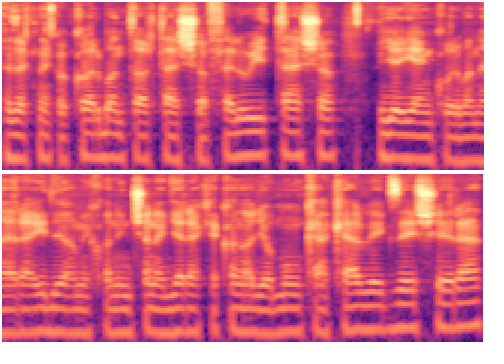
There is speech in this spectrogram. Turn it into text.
ezeknek a karbantartása, a felújítása. Ugye ilyenkor van erre idő, amikor nincsenek gyerekek a nagyobb munkák elvégzésére.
